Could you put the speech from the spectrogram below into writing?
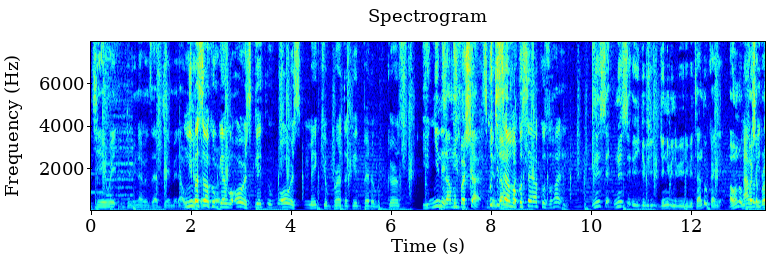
njyewe ibyo bintu ntabwo nzabyemera. Get se bakubwira ngo always get always make your brother get better with girls. Nyine sibyo, kuki se nzamufa- ayo makosa yakoze uhari? Nese ibyo ni ibintu bibiri bitandukanye. Aho ni ugufasha bro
